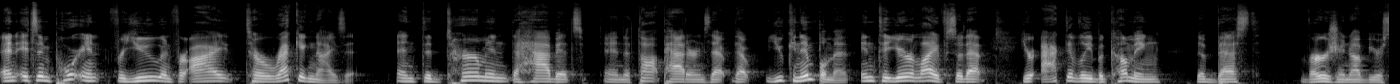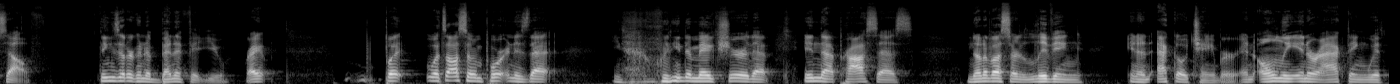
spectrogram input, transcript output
And it's important for you and for I to recognize it and determine the habits and the thought patterns that, that you can implement into your life so that you're actively becoming the best version of yourself. Things that are going to benefit you, right? But what's also important is that you know, we need to make sure that in that process, none of us are living in an echo chamber and only interacting with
